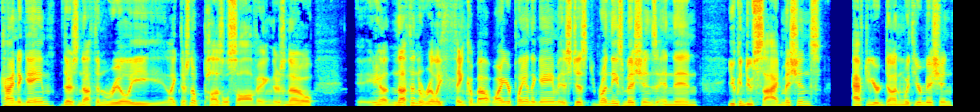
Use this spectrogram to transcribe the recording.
kind of game. There's nothing really like there's no puzzle solving. There's no you know nothing to really think about while you're playing the game. It's just run these missions and then you can do side missions after you're done with your mission.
